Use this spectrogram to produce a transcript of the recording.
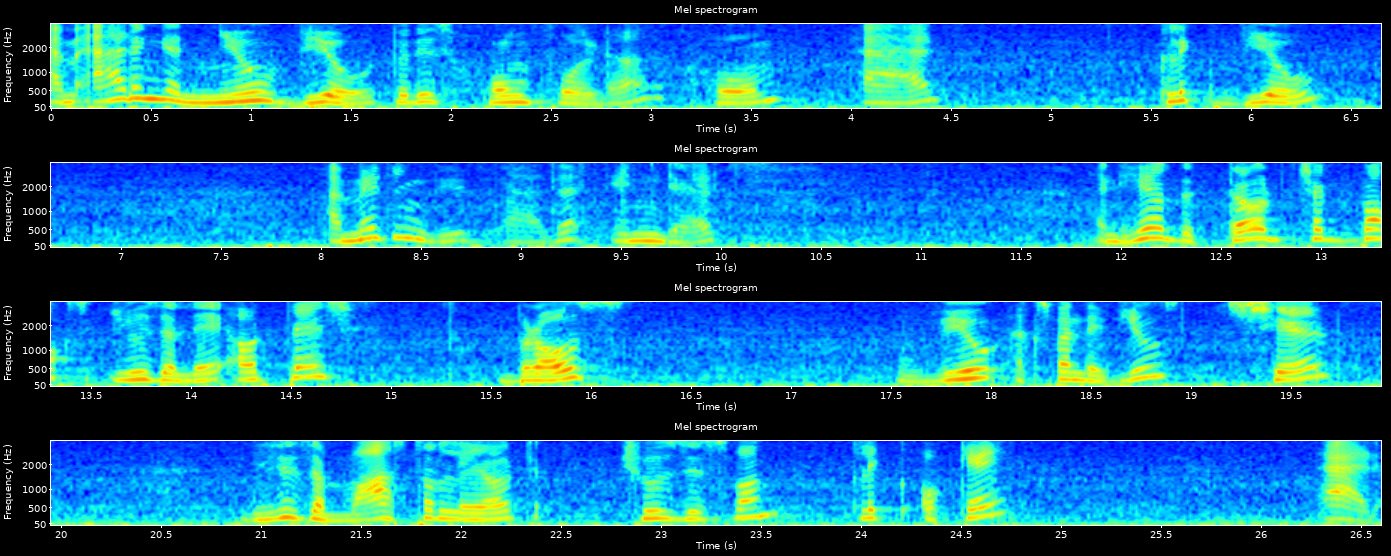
I'm adding a new view to this home folder home add click view. I'm making this as an index. And here the third checkbox use a layout page browse view expand the views shared this is a master layout. Choose this one. Click ok. Add.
